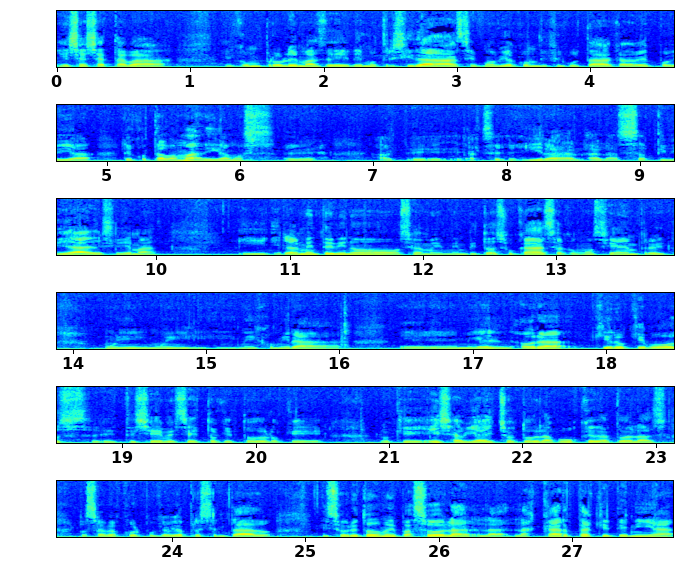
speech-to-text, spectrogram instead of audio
ella ya estaba con problemas de, motricidad, se movía con dificultad, cada vez podía, le costaba más, digamos, eh, eh, ir a, las actividades y demás. Y, realmente vino, o sea, me, invitó a su casa, como siempre, muy, muy, y me dijo, mira, eh, Miguel, ahora quiero que vos eh, te lleves esto, que todo lo que lo que ella había hecho, todas las búsquedas, todos los cuerpos que había presentado, y sobre todo me pasó las cartas que tenía,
